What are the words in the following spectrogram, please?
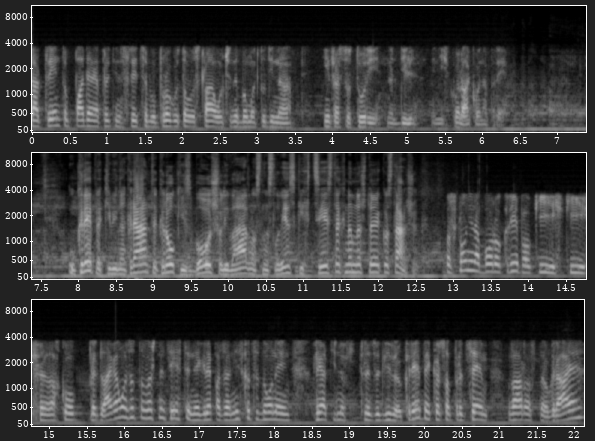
ta trend opadanja pred in sred se bo prav gotovo slavo, če ne bomo tudi na infrastrukturi naredili nekaj korakov naprej. Ukrepe, ki bi na kratek rok izboljšali varnost na slovenskih cestah, nam našteje Kostanšek. Osnovni nabor ukrepov, ki jih, ki jih eh, lahko predlagamo za to vrstne ceste, ne gre pa za nizkocenovne in relativno hitre izvedljive ukrepe, ker so predvsem varnostne ograje,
